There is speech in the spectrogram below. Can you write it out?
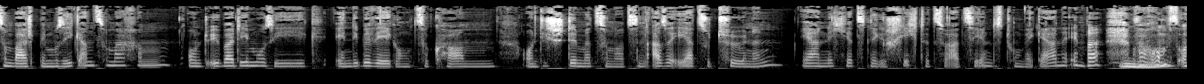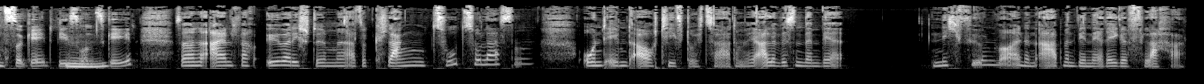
zum Beispiel Musik anzumachen und über die Musik in die Bewegung zu kommen und die Stimme zu nutzen, also eher zu tönen, ja nicht jetzt eine Geschichte zu erzählen, das tun wir gerne immer, warum es uns so geht, wie es uns geht, sondern einfach über die Stimme, also Klang zuzulassen und eben auch tief durchzuatmen. Wir alle wissen, wenn wir nicht fühlen wollen, dann atmen wir in der Regel flacher.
